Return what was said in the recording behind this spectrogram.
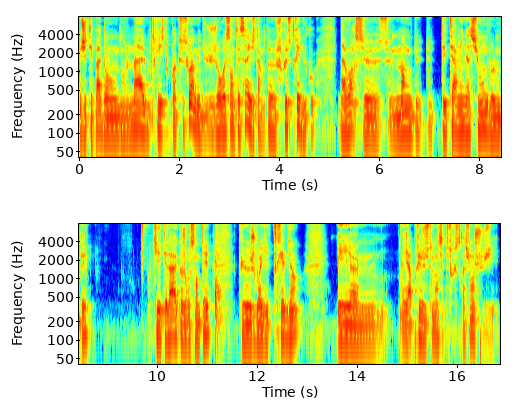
j'étais pas dans, dans le mal ou triste ou quoi que ce soit, mais je ressentais ça et j'étais un peu frustré du coup d'avoir ce, ce manque de, de, détermination, de volonté qui était là, que je ressentais, que je voyais très bien. Et, euh, et après justement cette frustration, j'ai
